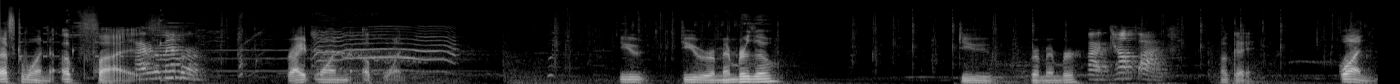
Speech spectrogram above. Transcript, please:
Left one, up five. I remember. Right one, up one. Do you do you remember though? Do you remember? Alright, count five. Okay. One.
